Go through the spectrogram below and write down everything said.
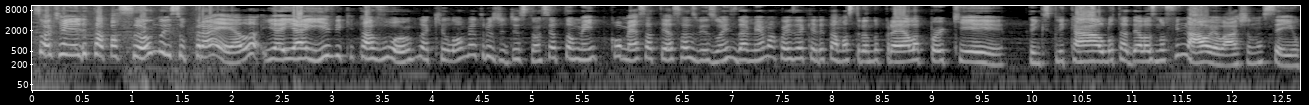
Só que aí ele tá passando isso pra ela, e aí a Eve, que tá voando a quilômetros de distância, também começa a ter essas visões da mesma coisa que ele tá mostrando pra ela, porque tem que explicar a luta delas no final, eu acho, não sei,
